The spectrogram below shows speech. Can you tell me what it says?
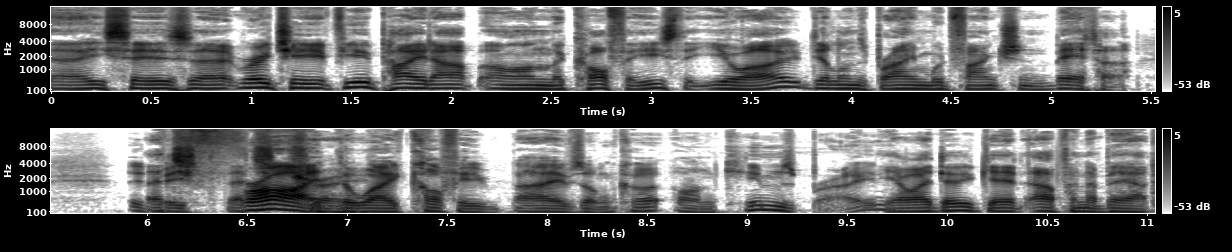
Uh, he says, uh, Rucci, if you paid up on the coffees that you owe, Dillon's brain would function better. It'd that's- be fried true. the way coffee behaves on on Kim's brain. Yeah, I do get up and about.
